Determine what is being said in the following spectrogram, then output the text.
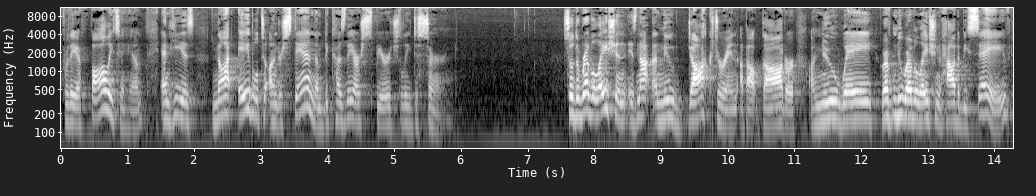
for they are folly to him, and he is not able to understand them because they are spiritually discerned. So the revelation is not a new doctrine about God or a new way, new revelation of how to be saved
